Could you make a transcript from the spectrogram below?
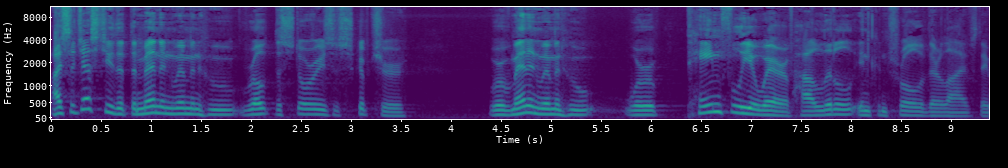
I suggest to you that the men and women who wrote the stories of Scripture were men and women who were painfully aware of how little in control of their lives they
